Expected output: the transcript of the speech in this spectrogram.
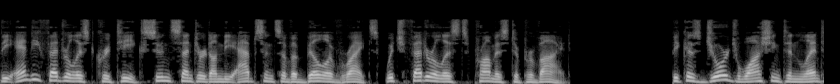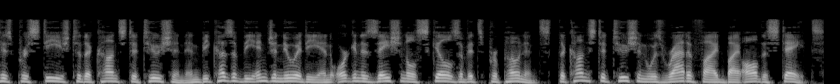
The Anti-Federalist critique soon centered on the absence of a Bill of Rights, which Federalists promised to provide. Because George Washington lent his prestige to the Constitution and because of the ingenuity and organizational skills of its proponents, the Constitution was ratified by all the states.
